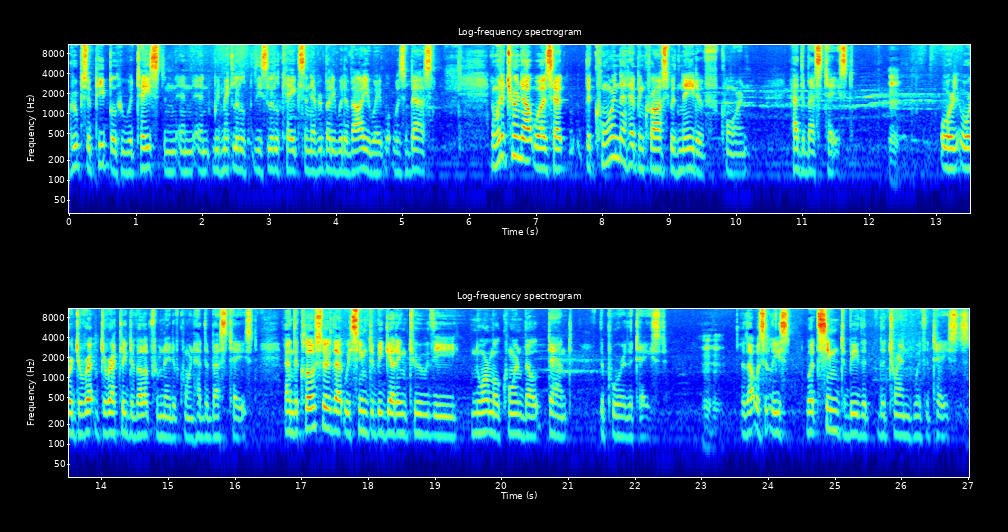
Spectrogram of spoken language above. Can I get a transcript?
groups of people who would taste, and, and, and we'd make little these little cakes, and everybody would evaluate what was the best. And what it turned out was that the corn that had been crossed with native corn had the best taste, or or direct, directly developed from native corn had the best taste. And the closer that we seemed to be getting to the normal corn belt dent, the poorer the taste. That was at least what seemed to be the, the trend with the tastes.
